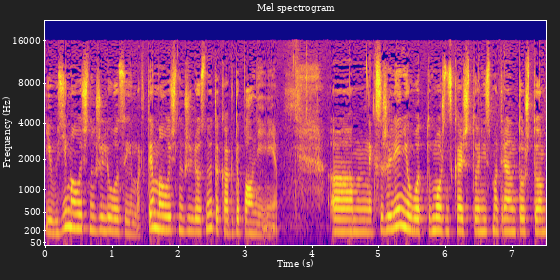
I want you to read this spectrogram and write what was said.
и УЗИ молочных желез, и МРТ молочных желез, но это как дополнение. Эм, К сожалению, вот можно сказать, что несмотря на то, что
